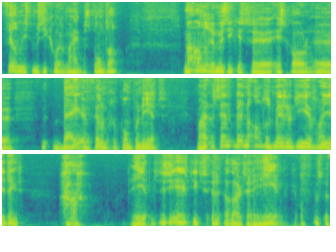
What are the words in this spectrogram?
filmische muziek geworden, maar hij bestond al. Maar andere muziek is, eh, is gewoon eh, bij een film gecomponeerd. Maar het zijn bijna altijd melodieën van je denkt... Ha, die heeft iets, laat ik zeggen, heerlijk. Of ge-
